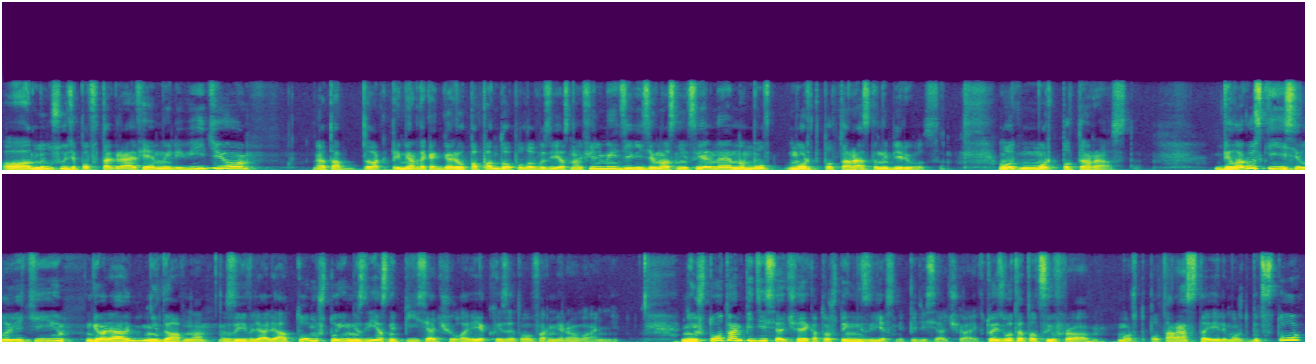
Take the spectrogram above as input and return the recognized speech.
А, ну, судя по фотографиям или видео, это так, примерно, как говорил Папандопула в известном фильме, дивизия у нас не цельная, но морд полтораста наберется. Вот морд полтораста. Белорусские силовики, говоря недавно, заявляли о том, что им известны 50 человек из этого формирования. Не что там 50 человек, а то, что им известно 50 человек. То есть, вот эта цифра, может, полтораста или может быть 100,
